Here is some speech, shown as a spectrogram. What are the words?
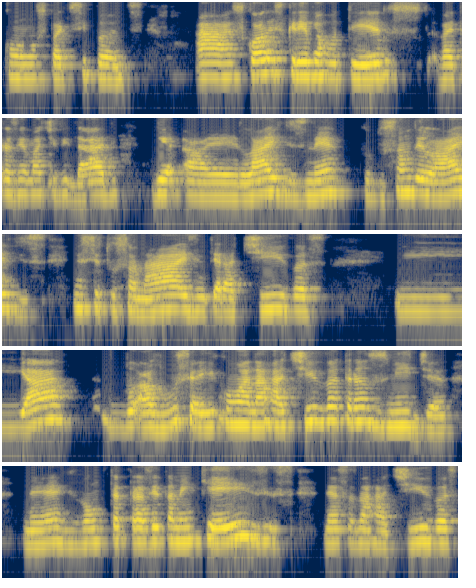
com os participantes. A escola Escreva Roteiros vai trazer uma atividade de é, lives, né? Produção de lives institucionais, interativas, e a, a Lúcia aí com a narrativa transmídia, né? Vão tra trazer também cases nessas narrativas.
